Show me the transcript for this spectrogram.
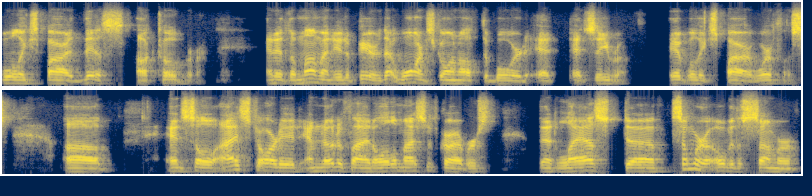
will expire this October. And at the moment, it appears that warrant's going off the board at, at zero. It will expire worthless. Uh, and so I started and notified all of my subscribers that last uh, somewhere over the summer,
